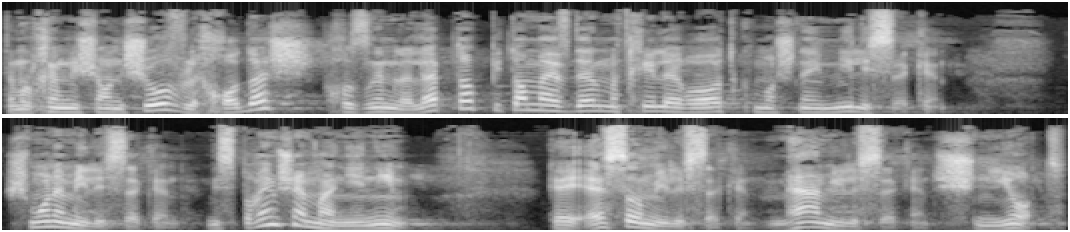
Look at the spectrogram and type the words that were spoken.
אתם הולכים לישון שוב לחודש, חוזרים ללפטופ, פתאום ההבדל מתחיל להיראות כמו שני millisecond, שמונה millisecond, מספרים שהם מעניינים, אוקיי, עשר millisecond, מאה millisecond, שניות.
